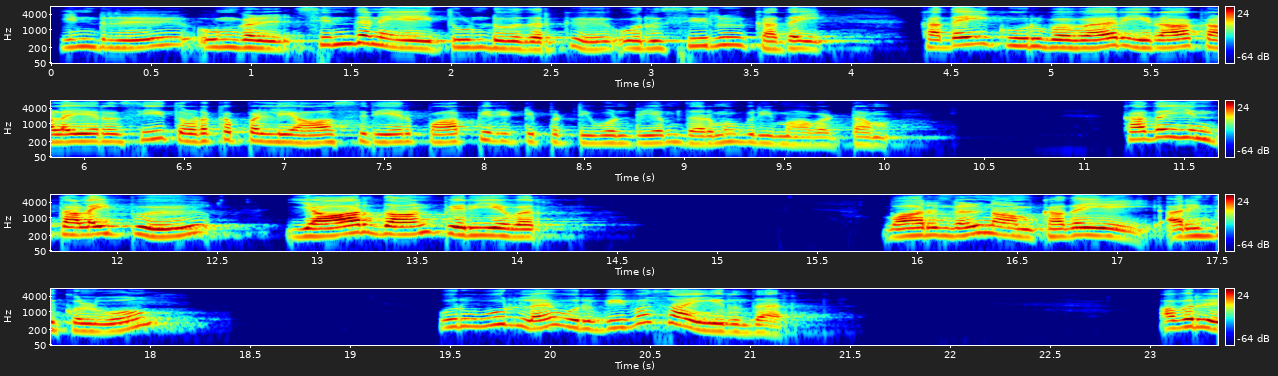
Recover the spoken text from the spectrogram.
இன்று உங்கள் சிந்தனையை தூண்டுவதற்கு ஒரு சிறு கதை. கதை கூறுபவர் இரா கலையரசி தொடக்கப்பள்ளி ஆசிரியர் பாப்பிரெட்டிப்பட்டி ஒன்றியம் தருமபுரி மாவட்டம். கதையின் தலைப்பு யார்தான் பெரியவர்? வாருங்கள் நாம் கதையை அறிந்து கொள்வோம். ஒரு ஊரில் ஒரு விவசாயி இருந்தார். அவர்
